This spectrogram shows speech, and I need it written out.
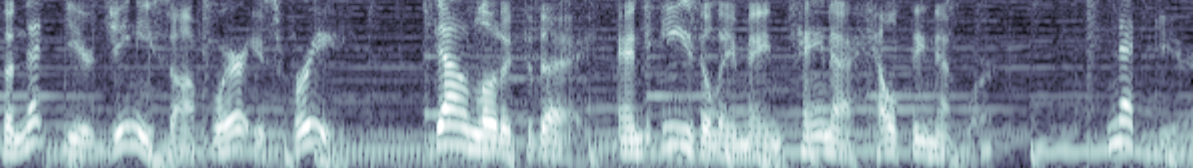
The Netgear Genie software is free. Download it today and easily maintain a healthy network. Netgear.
